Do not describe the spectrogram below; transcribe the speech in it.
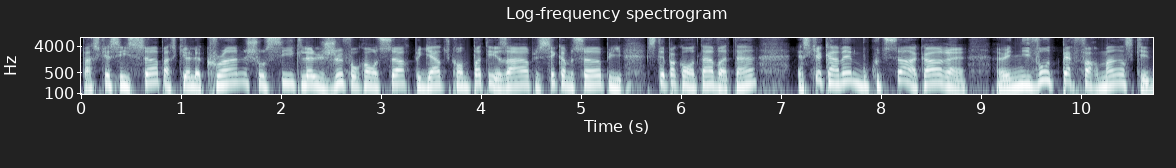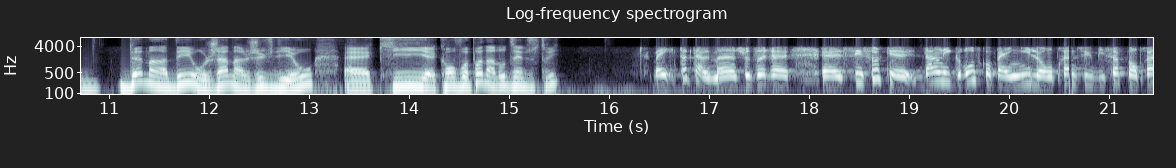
parce que c'est ça parce que le crunch aussi que là le jeu faut qu'on sorte puis garde tu comptes pas tes heures puis c'est comme ça puis si t'es pas content va-t'en. Est-ce qu'il y a quand même beaucoup de ça encore un, un niveau de performance qui est demandé aux gens dans le jeu vidéo euh, qui euh, qu'on voit pas dans d'autres industries? Ben totalement. Je veux dire, euh, euh, c'est sûr que dans les grosses compagnies, là, on prend du Ubisoft, on prend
